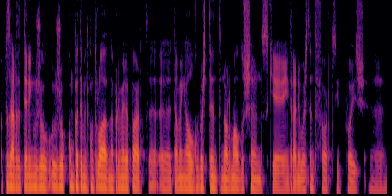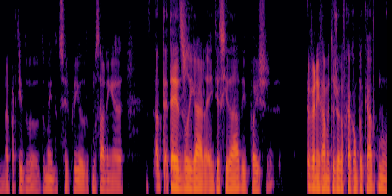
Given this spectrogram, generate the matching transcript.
Apesar de terem o jogo, jogo completamente controlado na primeira parte, uh, também algo bastante normal dos Suns, que é entrarem bastante fortes e depois, uh, a partir do, do, meio do terceiro período, começarem a até a desligar a intensidade e depois a verem realmente o jogo a ficar complicado, como,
